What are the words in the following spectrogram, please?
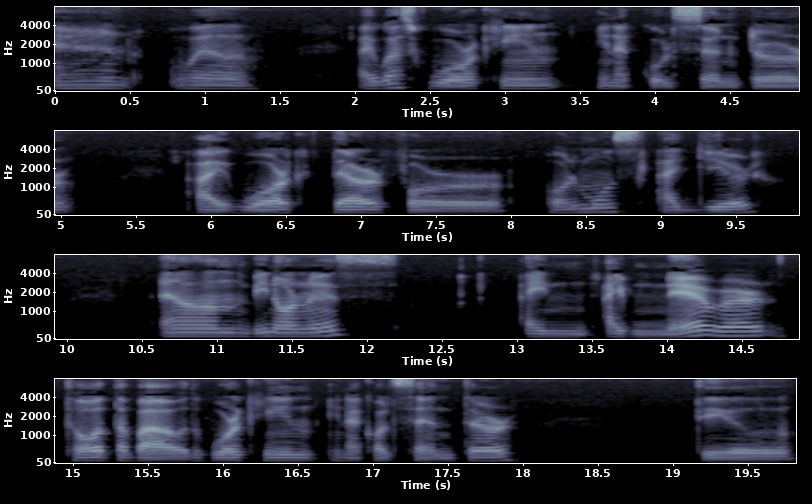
And well, I was working in a call center. I worked there for almost a year, and being honest, I I've never thought about working in a call center till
